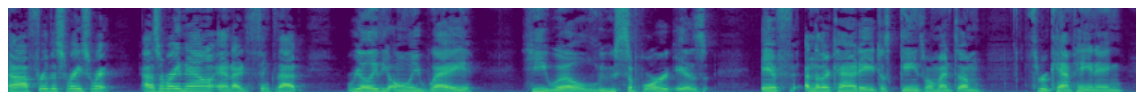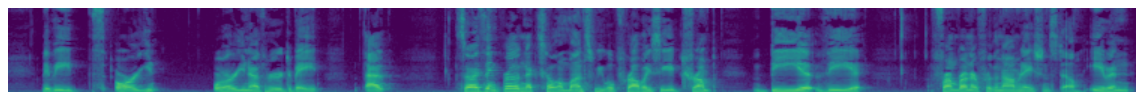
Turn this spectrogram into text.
uh, for this race right as of right now, and I think that really the only way he will lose support is if another candidate just gains momentum through campaigning, maybe or or you know through a debate. Uh, so I think for the next couple of months we will probably see Trump be the front runner for the nomination still, even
